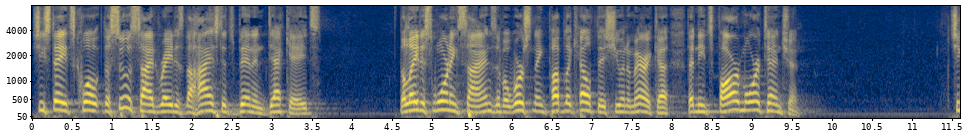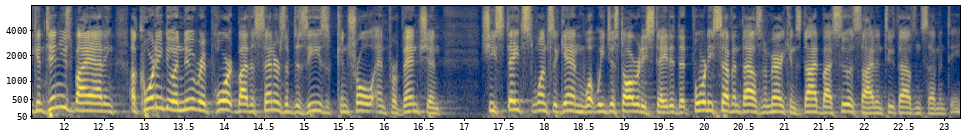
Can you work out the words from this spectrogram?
She states, quote, the suicide rate is the highest it's been in decades. The latest warning signs of a worsening public health issue in America that needs far more attention. She continues by adding, according to a new report by the Centers of Disease Control and Prevention, she states once again what we just already stated that 47,000 Americans died by suicide in 2017.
